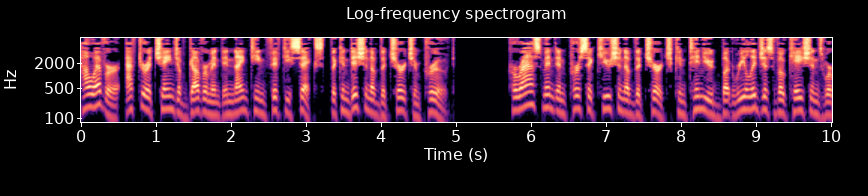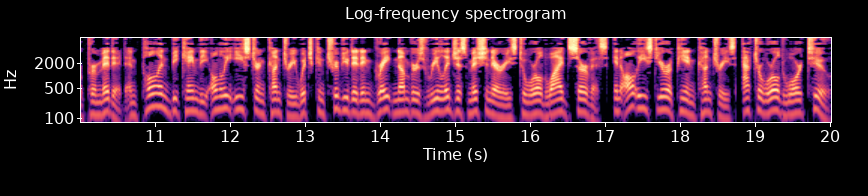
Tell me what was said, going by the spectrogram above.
However, after a change of government in 1956, the condition of the church improved. Harassment and persecution of the Church continued but religious vocations were permitted and Poland became the only Eastern country which contributed in great numbers religious missionaries to worldwide service. In all East European countries, after World War II,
